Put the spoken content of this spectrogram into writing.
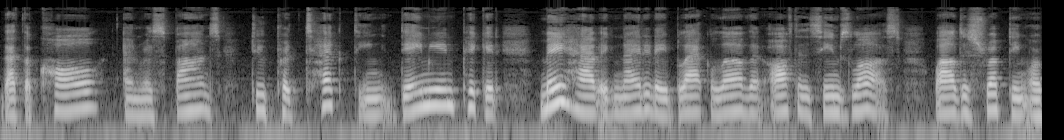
that the call and response to protecting Damien Pickett may have ignited a black love that often seems lost while disrupting or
